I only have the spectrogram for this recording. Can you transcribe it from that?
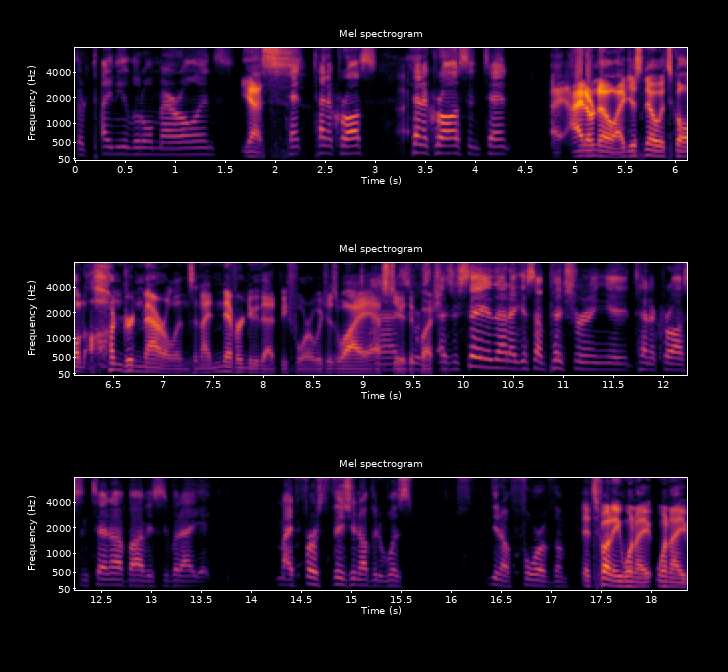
They're tiny little Marilyns. Yes. Ten, ten across, ten across, and ten. I, I don't know. I just know it's called a hundred Marilyns, and I never knew that before, which is why I asked As you the question. As you're saying that, I guess I'm picturing it ten across and ten up, obviously. But I, my first vision of it was, you know, four of them. It's funny when I when I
